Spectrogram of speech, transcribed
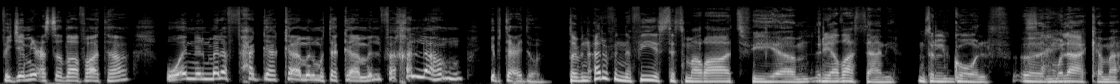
في جميع استضافاتها وإن الملف حقها كامل متكامل فخلاهم يبتعدون. طيب نعرف إن في استثمارات في رياضات ثانية مثل الجولف آه، صحيح. الملاكمة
